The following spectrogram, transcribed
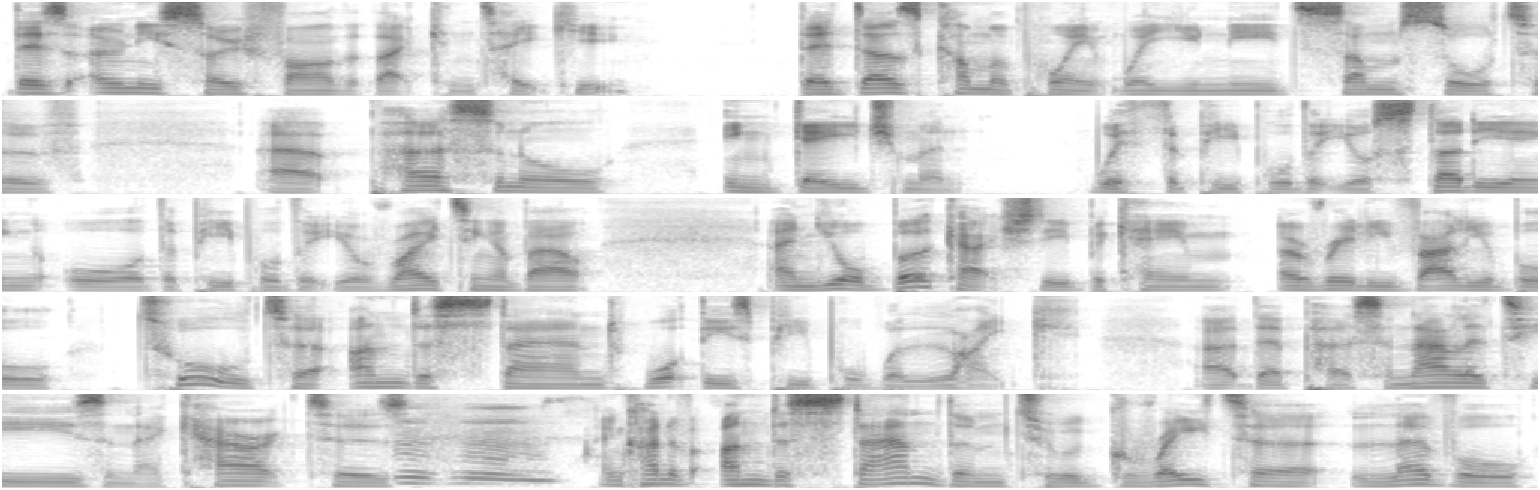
there's only so far that that can take you. There does come a point where you need some sort of uh, personal engagement with the people that you're studying or the people that you're writing about. And your book actually became a really valuable tool to understand what these people were like uh, their personalities and their characters mm-hmm. and kind of understand them to a greater level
